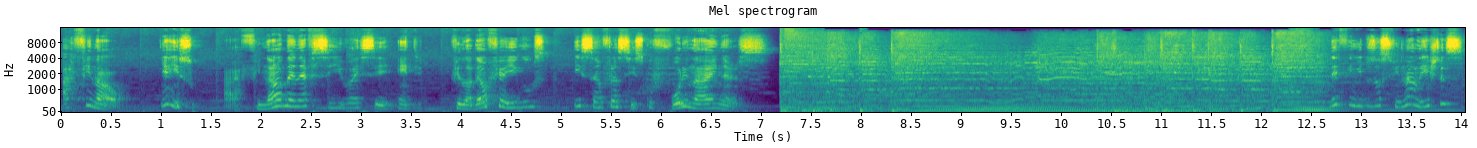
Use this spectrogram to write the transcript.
à final. E é isso. A final da NFC vai ser entre Philadelphia Eagles e San Francisco 49ers. Definidos os finalistas,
